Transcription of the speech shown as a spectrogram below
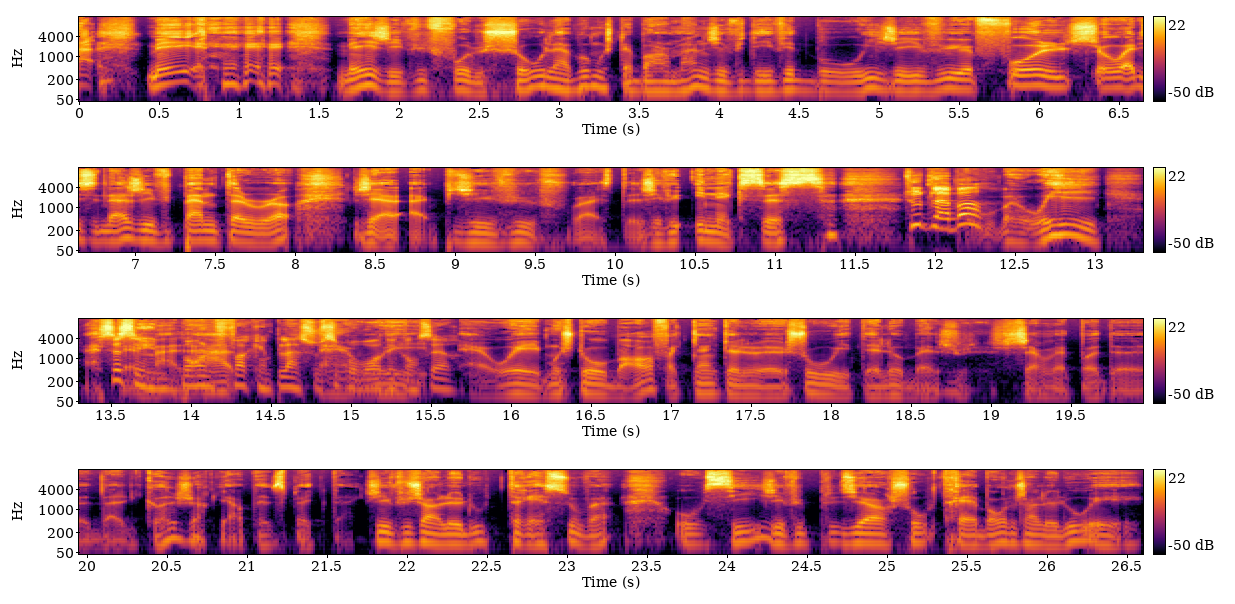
mais mais j'ai vu full show là-bas. Moi, j'étais barman. J'ai vu David Bowie. J'ai vu full show hallucinant. J'ai vu Pantera. J'ai, euh, puis j'ai vu, ouais, j'ai vu Inexus. Tout là-bas? Ben oui. Ça, C'était c'est une malade. bonne fucking place aussi Ben pour voir des concerts. ben oui, moi j'étais au bar, fait que quand que le show était là, ben je, je servais pas d'alcool, je regardais le spectacle. J'ai vu Jean Leloup très souvent aussi. J'ai vu plusieurs shows très bons de Jean Leloup et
